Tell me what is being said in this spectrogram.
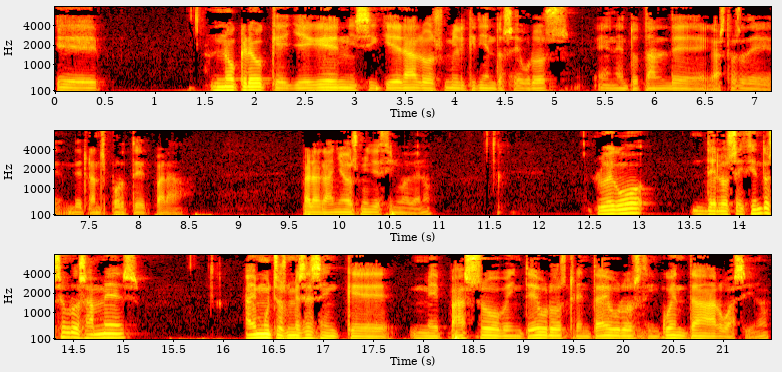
Eh, no creo que llegue ni siquiera a los 1.500 euros en el total de gastos de, transporte para, para el año 2019, ¿no? Luego, de los 600 euros al mes, hay muchos meses en que me paso 20 euros, 30 euros, 50, algo así, ¿no?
